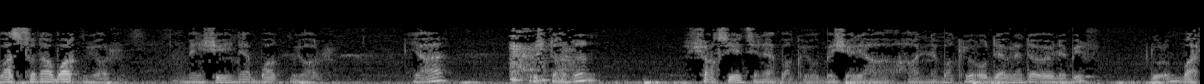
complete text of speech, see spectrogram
vasfına bakmıyor. Menşeine bakmıyor. Ya Üstadın şahsiyetine bakıyor, beşeri ha- haline bakıyor. O devrede öyle bir durum var.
